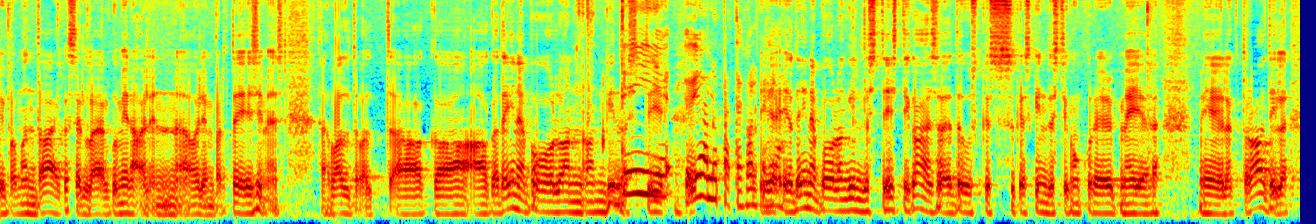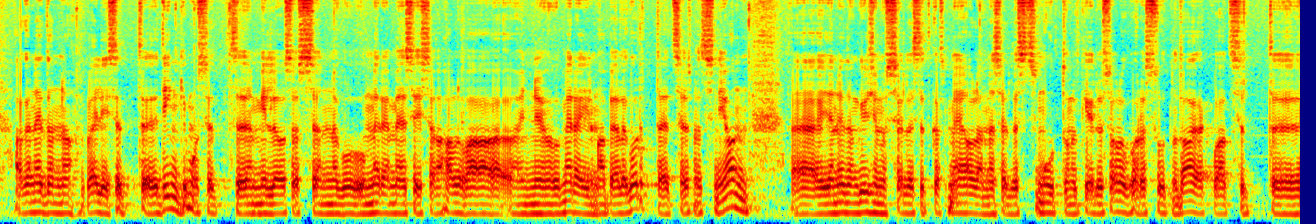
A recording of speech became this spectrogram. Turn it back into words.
juba mõnda aega sel ajal, kui mina olin, olin partei esimees valdavalt, aga, aga teine pool on, on kindlasti. ja lõpetage, olge hea. ja teine pool on kindlasti Eesti kahesaja tõus, kes, kes kindlasti konkureerib meie, meie elektoraadile, aga need on noh, välised tingimused, mille osas see on nagu meremees ei saa halva, on ju, mereilma peale kurta, et selles mõttes nii on. Äh, ja nüüd on küsimus selles, et kas me oleme sellest muutunud keerulises olukorras suutnud adekvaatselt äh,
